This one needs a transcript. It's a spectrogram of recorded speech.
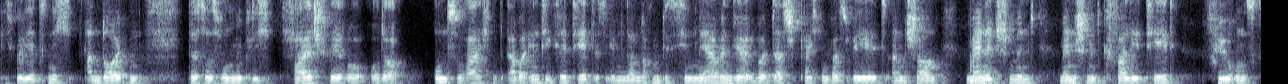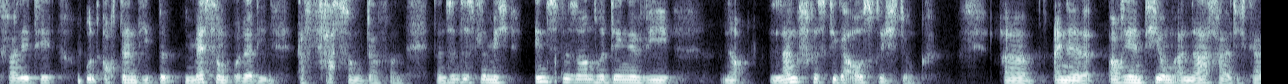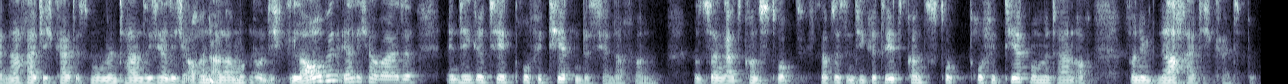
Ich will jetzt nicht andeuten, dass das womöglich falsch wäre oder unzureichend. Aber Integrität ist eben dann noch ein bisschen mehr, wenn wir über das sprechen, was wir jetzt anschauen. Management, Managementqualität, Führungsqualität und auch dann die Bemessung oder die Erfassung davon. Dann sind es nämlich insbesondere Dinge wie eine langfristige Ausrichtung, äh, eine Orientierung an Nachhaltigkeit. Nachhaltigkeit ist momentan sicherlich auch in aller Munde und ich glaube ehrlicherweise, Integrität profitiert ein bisschen davon, sozusagen als Konstrukt. Ich glaube, das Integritätskonstrukt profitiert momentan auch von dem Nachhaltigkeitsbuch.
